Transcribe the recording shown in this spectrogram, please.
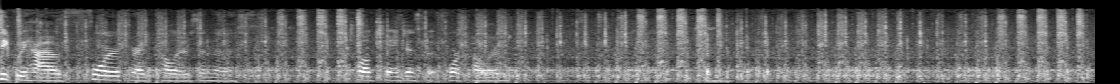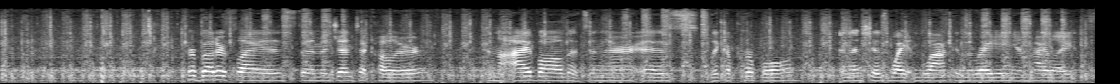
think we have four thread colors in this. 12 changes, but four colors. Her butterfly is the magenta color, and the eyeball that's in there is like a purple, and then she has white and black in the writing and highlights.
